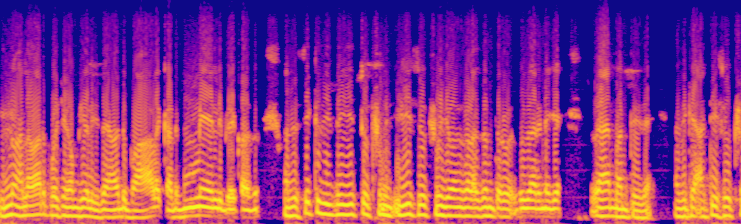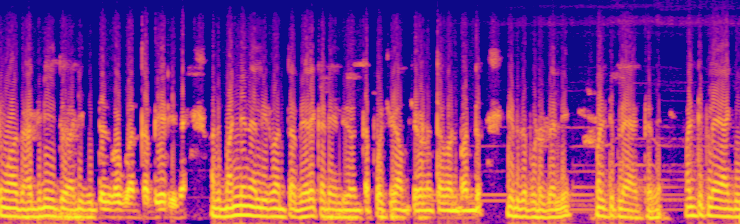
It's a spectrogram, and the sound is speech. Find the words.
ಇನ್ನು ಹಲವಾರು ಪೋಷಕಾಂಶಗಳು ಇದೆ ಅದು ಬಹಳ ಕಡಿಮೆಯಲ್ಲಿ ಬೇಕು. ಅದು ಅದು ಸಿಕ್ಕದಿದ್ರೆ ಈ ಸೂಕ್ಷ್ಮ ಈ ಸೂಕ್ಷ್ಮ ಜೀವನಗಳು ಅದಂತರ ಉದಾಹರಣೆಗೆ ವ್ಯಾಮ್ ಅಂತ ಇದೆ. ಅದಕ್ಕೆ ಅತಿ ಸೂಕ್ಷ್ಮವಾದ ಹದಿನೈದು ಅಡಿ ಉದ್ದದ ಹೋಗುವಂತ ಬೇರಿದೆ ಅದು ಮಣ್ಣಿನಲ್ಲಿರುವಂತ ಬೇರೆ ಕಡೆಯಲ್ಲಿರುವಂತ ಪೋಷಕಾಂಶಗಳನ್ನು ತಗೊಂಡು ಬಂದು ಗಿಡದ ಬುಡದಲ್ಲಿ ಮಲ್ಟಿಪ್ಲೈ ಆಗ್ತದೆ. ಮಲ್ಟಿಪ್ಲೈ ಆಗಿ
